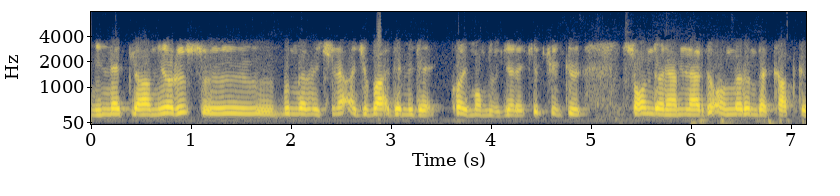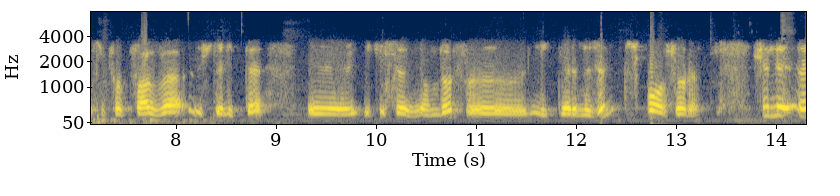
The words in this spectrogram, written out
minnetle anıyoruz. E, bunların içine acı bademi de koymamız gerekir. Çünkü son dönemlerde onların da katkısı çok fazla. Üstelik de e, iki sezondur e, liglerimizin sponsoru. Şimdi e,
